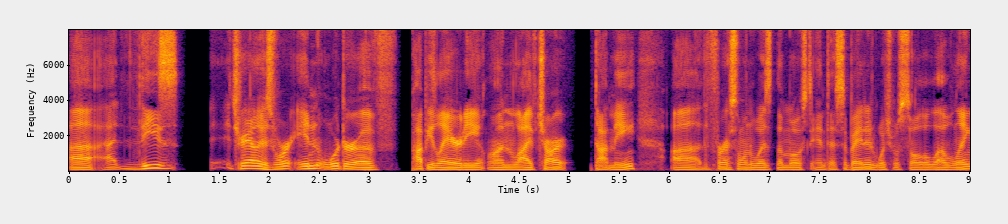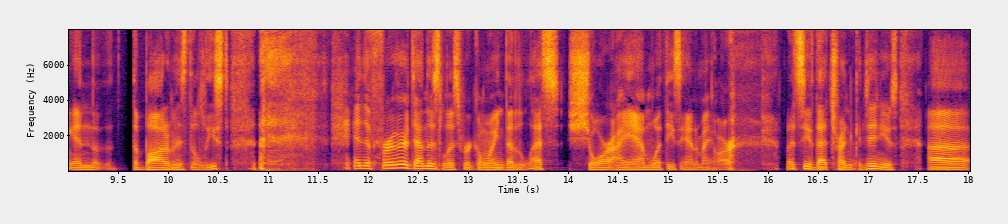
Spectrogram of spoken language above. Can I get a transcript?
Uh, these trailers were in order of popularity on livechart.me. Uh, the first one was the most anticipated, which was solo leveling, and the, the bottom is the least. and the further down this list we're going, the less sure I am what these anime are. Let's see if that trend continues. Uh,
